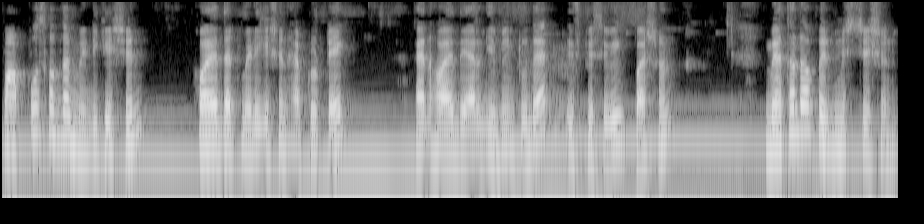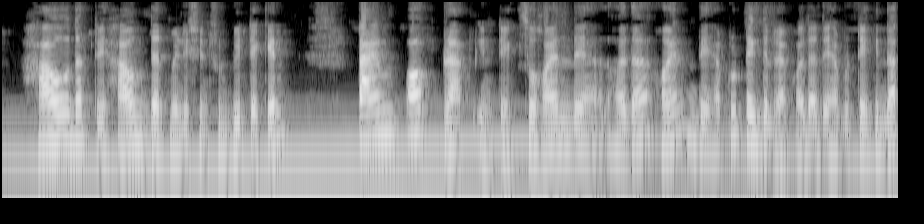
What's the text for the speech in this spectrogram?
purpose of the medication, why that medication have to take and why they are giving to that specific person, method of administration, how that how that medicine should be taken, time of drug intake. So when they whether when they have to take the drug whether they have to take in the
